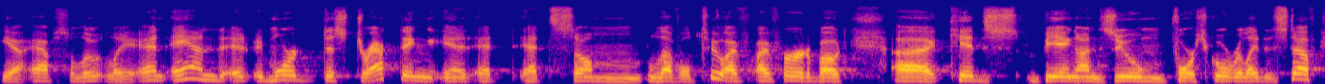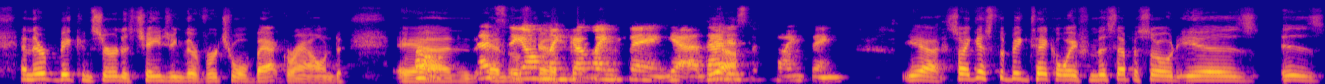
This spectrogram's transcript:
yeah, absolutely, and and it, it more distracting at, at at some level too. I've I've heard about uh, kids being on Zoom for school related stuff, and their big concern is changing their virtual background. Oh, and oh, that's and the only going thing. Yeah, that yeah. is the going thing. Yeah, so I guess the big takeaway from this episode is is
